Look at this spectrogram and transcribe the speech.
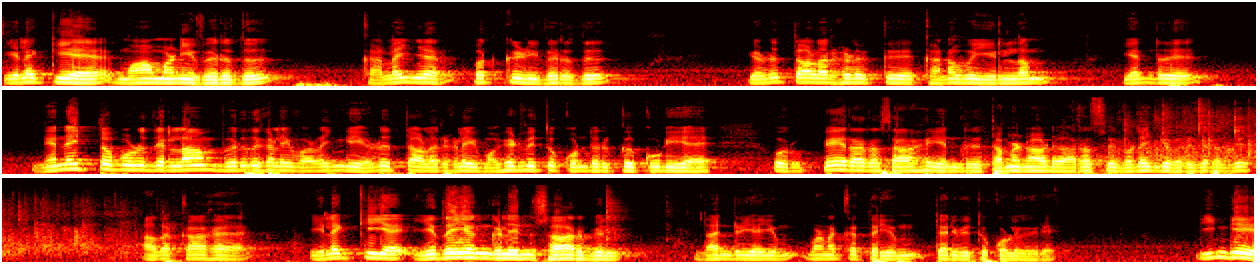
இலக்கிய மாமணி விருது கலைஞர் பொற்கிழி விருது எழுத்தாளர்களுக்கு கனவு இல்லம் என்று நினைத்த பொழுதெல்லாம் விருதுகளை வழங்கி எழுத்தாளர்களை மகிழ்வித்து கொண்டிருக்கக்கூடிய ஒரு பேரரசாக என்று தமிழ்நாடு அரசு விளங்கி வருகிறது. அதற்காக இலக்கிய இதயங்களின் சார்பில் நன்றியையும் வணக்கத்தையும் தெரிவித்துக் கொள்கிறேன். இங்கே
